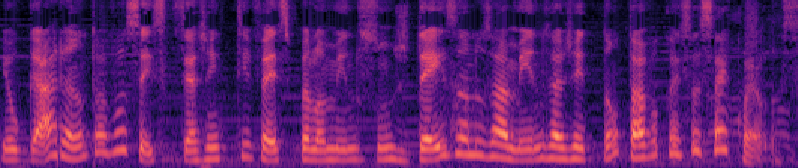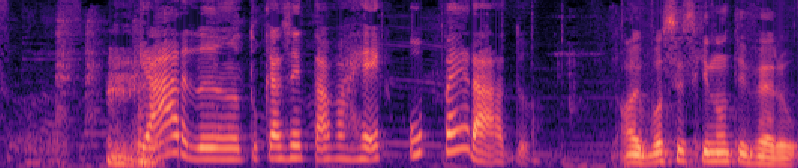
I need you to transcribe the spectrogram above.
Eu garanto a vocês que se a gente tivesse pelo menos uns 10 anos a menos, a gente não tava com essas sequelas. garanto que a gente tava recuperado. Olha, vocês que não tiveram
